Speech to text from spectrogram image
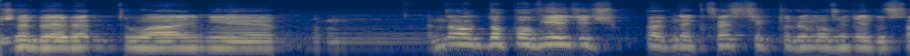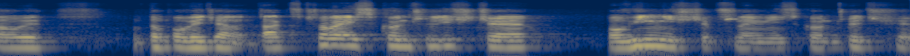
żeby ewentualnie mm, no, dopowiedzieć pewne kwestie, które może nie zostały dopowiedziane. Tak, wczoraj skończyliście, powinniście przynajmniej skończyć e,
